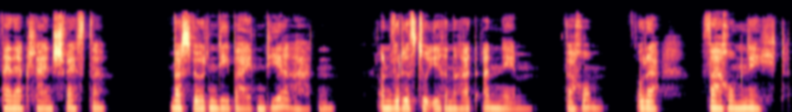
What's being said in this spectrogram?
deiner kleinen Schwester, was würden die beiden dir raten? Und würdest du ihren Rat annehmen? Warum? Oder warum nicht?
